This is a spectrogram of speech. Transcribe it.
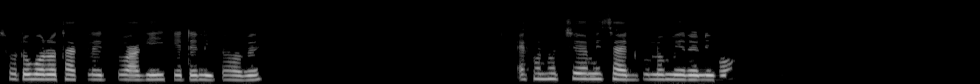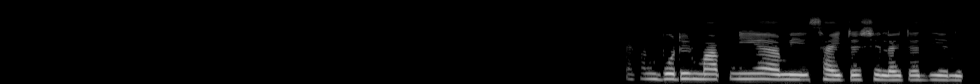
ছোট বড় থাকলে একটু আগেই কেটে নিতে হবে। এখন হচ্ছে আমি সাইডগুলো মেরে নিব। এখন বডির মাপ নিয়ে আমি সাইডের সেলাইটা দিয়ে নিব।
